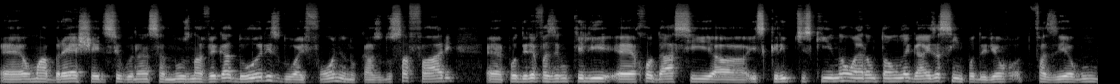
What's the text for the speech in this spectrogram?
É, uma brecha de segurança nos navegadores do iPhone, no caso do Safari, é, poderia fazer com que ele é, rodasse uh, scripts que não eram tão legais assim, poderiam fazer algum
